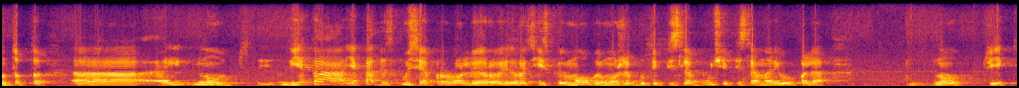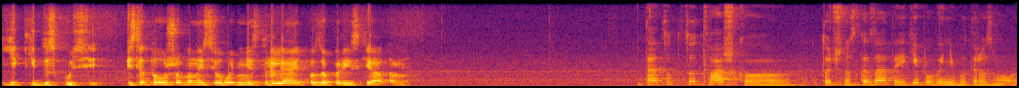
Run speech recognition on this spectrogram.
Ну тобто, е, ну яка, яка дискусія про роль російської мови може бути після Бучі, після Маріуполя? Ну які дискусії після того, що вони сьогодні стріляють по Запорізькій атомі? Так, тут, тут важко точно сказати, які повинні бути розмови.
